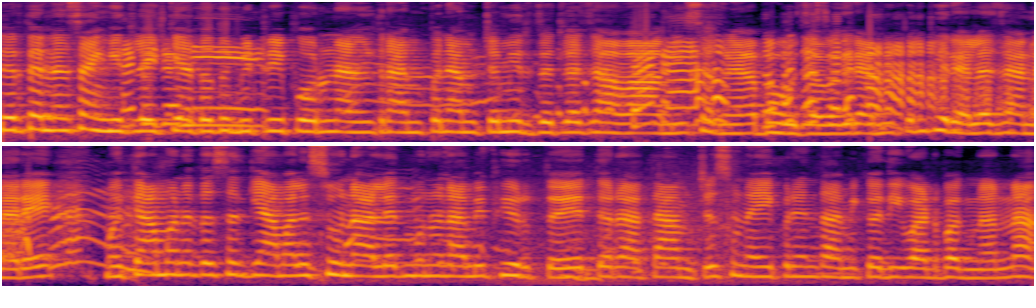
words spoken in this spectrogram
तर त्यांना सांगितलंय की आता तुम्ही ट्रिपवरून आलं तर आम्ही पण आमच्या मिरजेतला जावा आम्ही सगळ्या भाऊजा वगैरे आम्ही पण फिरायला जाणार आहे. मग त्या म्हणत असतात की आम्हाला सुना आल्यात म्हणून आम्ही फिरतोय. तर आता आमच्या सुनाईपर्यंत आम्ही कधी वाट बघणार ना?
